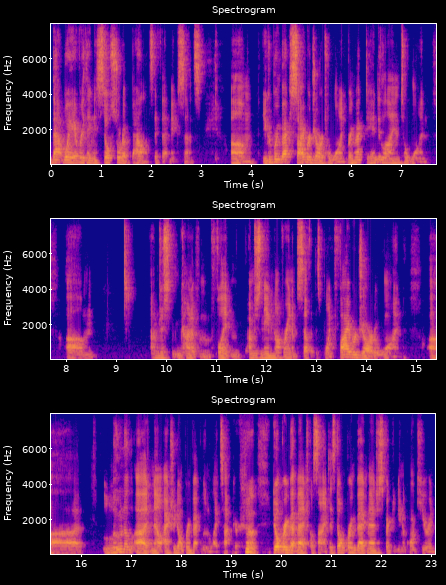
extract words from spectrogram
that way everything is still sort of balanced, if that makes sense. Um, you could bring back Cyberjar to one, bring back Dandelion to one. Um, I'm just kind of flame, I'm just naming off random stuff at this point. Fiber Jar to one. Uh, Luna, uh, no, actually, don't bring back Luna Light Tiger. don't bring back Magical Scientist. Don't bring back Magic Spectre Unicorn Kirin.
